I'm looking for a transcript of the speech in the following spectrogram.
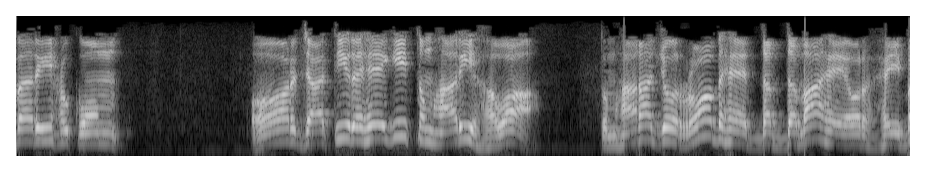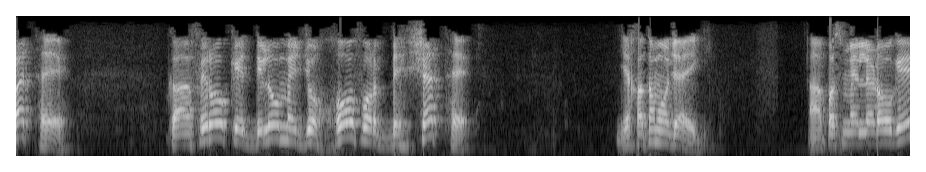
بری حکم اور جاتی رہے گی تمہاری ہوا۔ تمہارا جو روب ہے دبدبا ہے اور حیبت ہے۔ کافروں کے دلوں میں جو خوف اور دہشت ہے۔ یہ ختم ہو جائے گی۔ آپس میں لڑو گے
